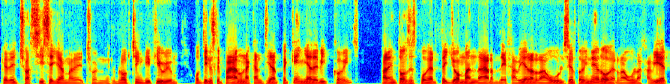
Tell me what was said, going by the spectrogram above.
que de hecho así se llama de hecho en el blockchain de Ethereum, o tienes que pagar una cantidad pequeña de bitcoins para entonces poderte yo mandar de Javier a Raúl cierto dinero, de Raúl a Javier,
